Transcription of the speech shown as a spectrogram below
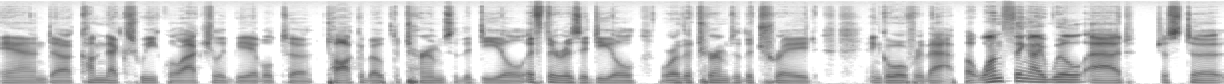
And uh, come next week, we'll actually be able to talk about the terms of the deal, if there is a deal, or the terms of the trade, and go over that. But one thing I will add, just to,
